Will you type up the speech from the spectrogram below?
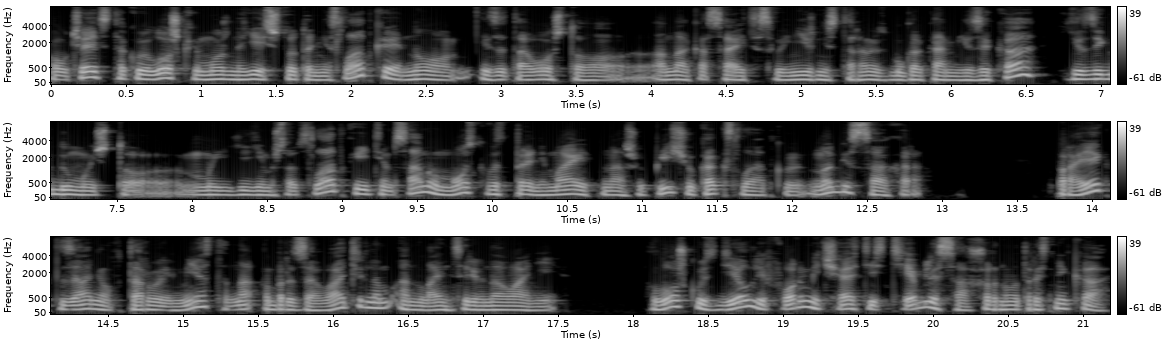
Получается, такой ложкой можно есть что-то несладкое, но из-за того, что она касается своей нижней стороны с бугорками языка, язык думает, что мы едим что-то сладкое, и тем самым мозг воспринимает нашу пищу как сладкую, но без сахара. Проект занял второе место на образовательном онлайн-соревновании. Ложку сделали в форме части стебля сахарного тростника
